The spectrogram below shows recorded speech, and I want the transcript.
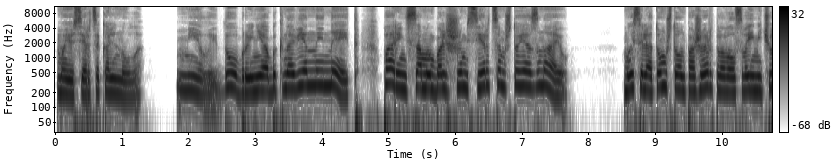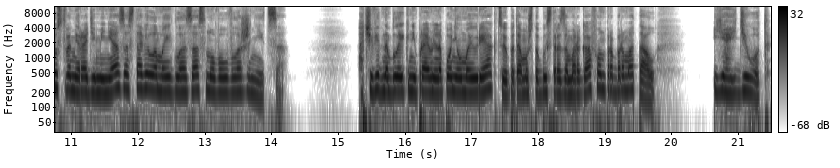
Мое сердце кольнуло. «Милый, добрый, необыкновенный Нейт, парень с самым большим сердцем, что я знаю». Мысль о том, что он пожертвовал своими чувствами ради меня, заставила мои глаза снова увлажниться. Очевидно, Блейк неправильно понял мою реакцию, потому что, быстро заморгав, он пробормотал. «Я идиот.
